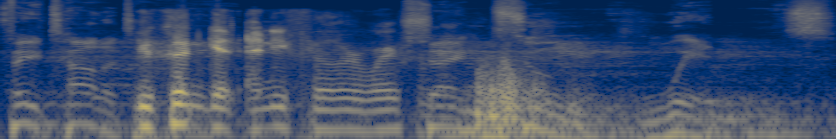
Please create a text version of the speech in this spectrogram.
Fatality. You couldn't get any filler away from Shang Tsung wins.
